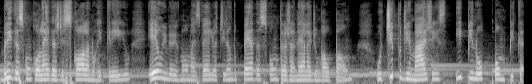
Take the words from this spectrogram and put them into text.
brigas com colegas de escola no recreio, eu e meu irmão mais velho atirando pedras contra a janela de um galpão, o tipo de imagens hipnopômpica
